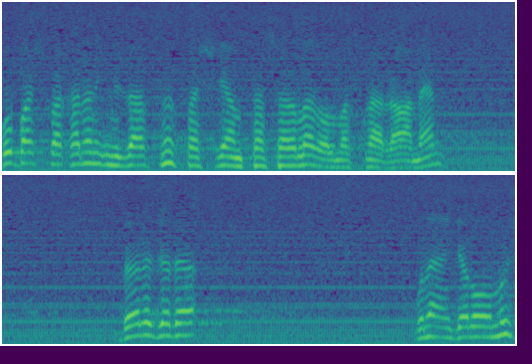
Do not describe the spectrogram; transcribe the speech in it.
bu başbakanın imzasını taşıyan tasarılar olmasına rağmen böylece de buna engel olmuş,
